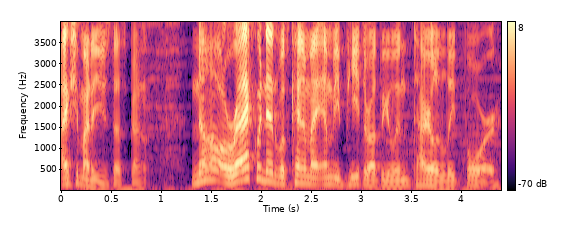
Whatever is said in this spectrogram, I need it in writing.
I actually might have used Espeon. No, Araquanid was kind of my MVP throughout the entire Elite Four.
